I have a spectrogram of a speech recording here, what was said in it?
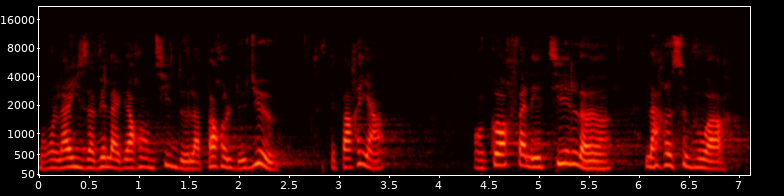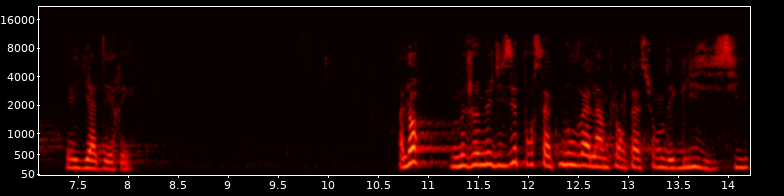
Bon, là, ils avaient la garantie de la parole de Dieu. Ce n'était pas rien. Encore fallait-il euh, la recevoir et y adhérer. Alors, je me disais pour cette nouvelle implantation d'église ici,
